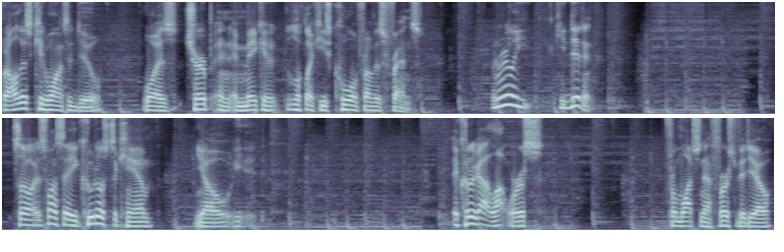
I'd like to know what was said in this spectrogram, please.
But all this kid wanted to do was chirp and, and make it look like he's cool in front of his friends. When really, he didn't. So I just want to say kudos to Cam. You know, it, could have got a lot worse from watching that first video,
